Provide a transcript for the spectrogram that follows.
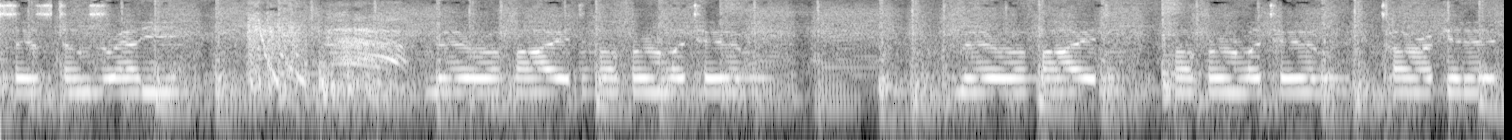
Systems ready. Verified affirmative. Verified affirmative. Targeted.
